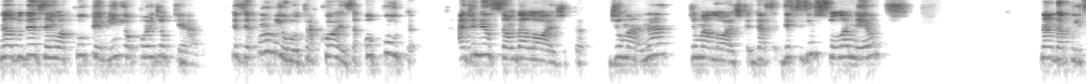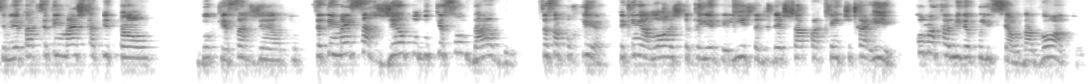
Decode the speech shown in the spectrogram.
né? do desenho A Culpa é Minha, eu ponho onde eu quero. Quer dizer, uma e outra coisa oculta a dimensão da lógica de uma, né? de uma lógica desses insulamentos né? da polícia militar, que você tem mais capitão, do que sargento. Você tem mais sargento do que soldado. Você sabe por quê? Porque tem a lógica clientelista de deixar a patente cair. Como a família policial dá voto,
